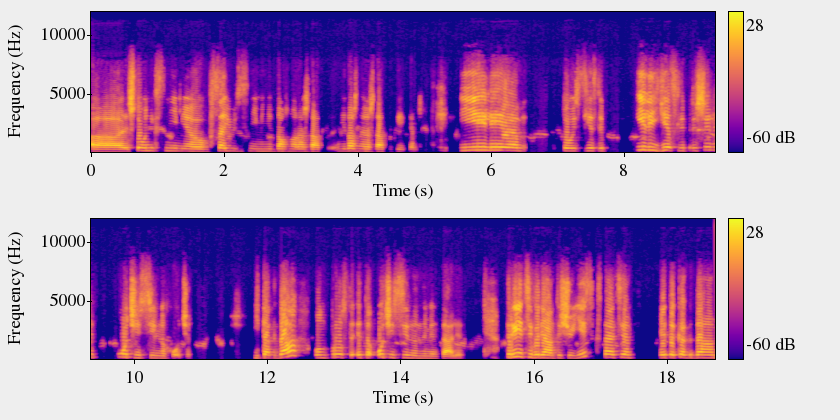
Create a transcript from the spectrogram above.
что у них с ними, в союзе с ними не должно рождаться, не должны рождаться дети. Или, то есть, если, или если пришелец очень сильно хочет. И тогда он просто это очень сильно на ментале. Третий вариант еще есть, кстати, это когда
